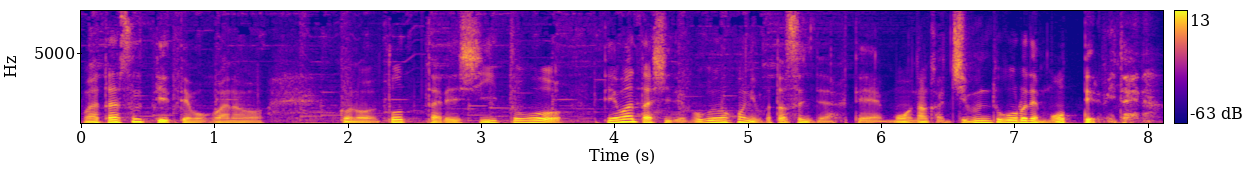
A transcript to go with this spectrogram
渡すって言ってもあのこの取ったレシートを手渡しで僕の方に渡すんじゃなくてもうなんか自分のところで持ってるみたいな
